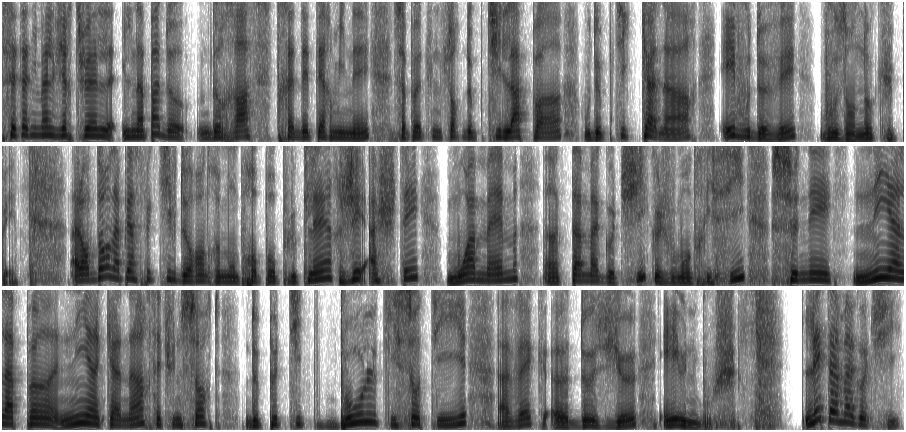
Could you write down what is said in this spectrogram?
Cet animal virtuel, il n'a pas de, race très déterminée. Ça peut être une sorte de petit lapin ou de petit canard et vous devez vous en occuper. Alors, dans la perspective de rendre mon propos plus clair, j'ai acheté moi-même un Tamagotchi que je vous montre ici. Ce n'est ni un lapin ni un canard, c'est une sorte de petite boule qui sautille avec euh, deux yeux et une bouche. Les Tamagotchi,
